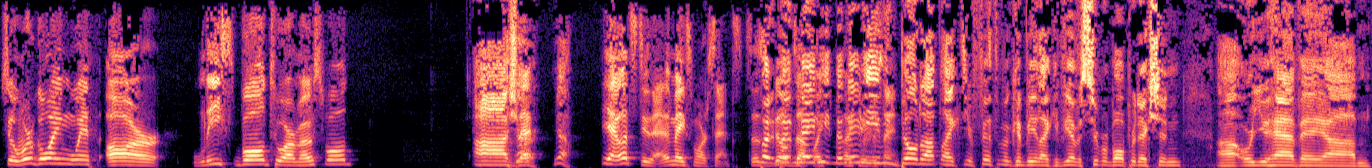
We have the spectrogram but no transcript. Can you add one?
so we're going with our least bold to our most bold. Uh, sure. That- yeah. Yeah, let's do that. It makes more sense. So But, but maybe, like- but like maybe you even saying. build up like your fifth one could be like if you have a Super Bowl prediction, uh, or you have a, um,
